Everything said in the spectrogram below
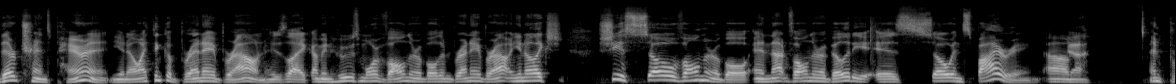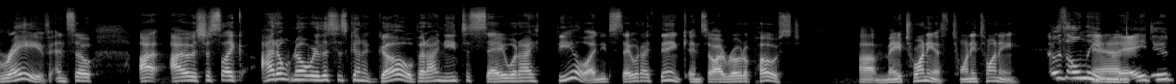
They're transparent. You know, I think of Brene Brown, who's like, I mean, who's more vulnerable than Brene Brown? You know, like she, she is so vulnerable, and that vulnerability is so inspiring um, Yeah. and brave. And so I, I was just like, I don't know where this is going to go, but I need to say what I feel. I need to say what I think. And so I wrote a post uh, May 20th, 2020. It was only And- May, dude.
